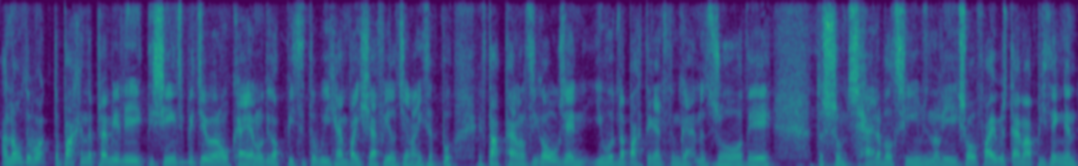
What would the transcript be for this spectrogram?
I know they were, they're back in the Premier League. They seem to be doing okay. I know they got beat at the weekend by Sheffield United, but if that penalty goes in, you wouldn't have backed against them getting a draw there. There's some terrible teams in the league. So if I was them, I'd be thinking,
